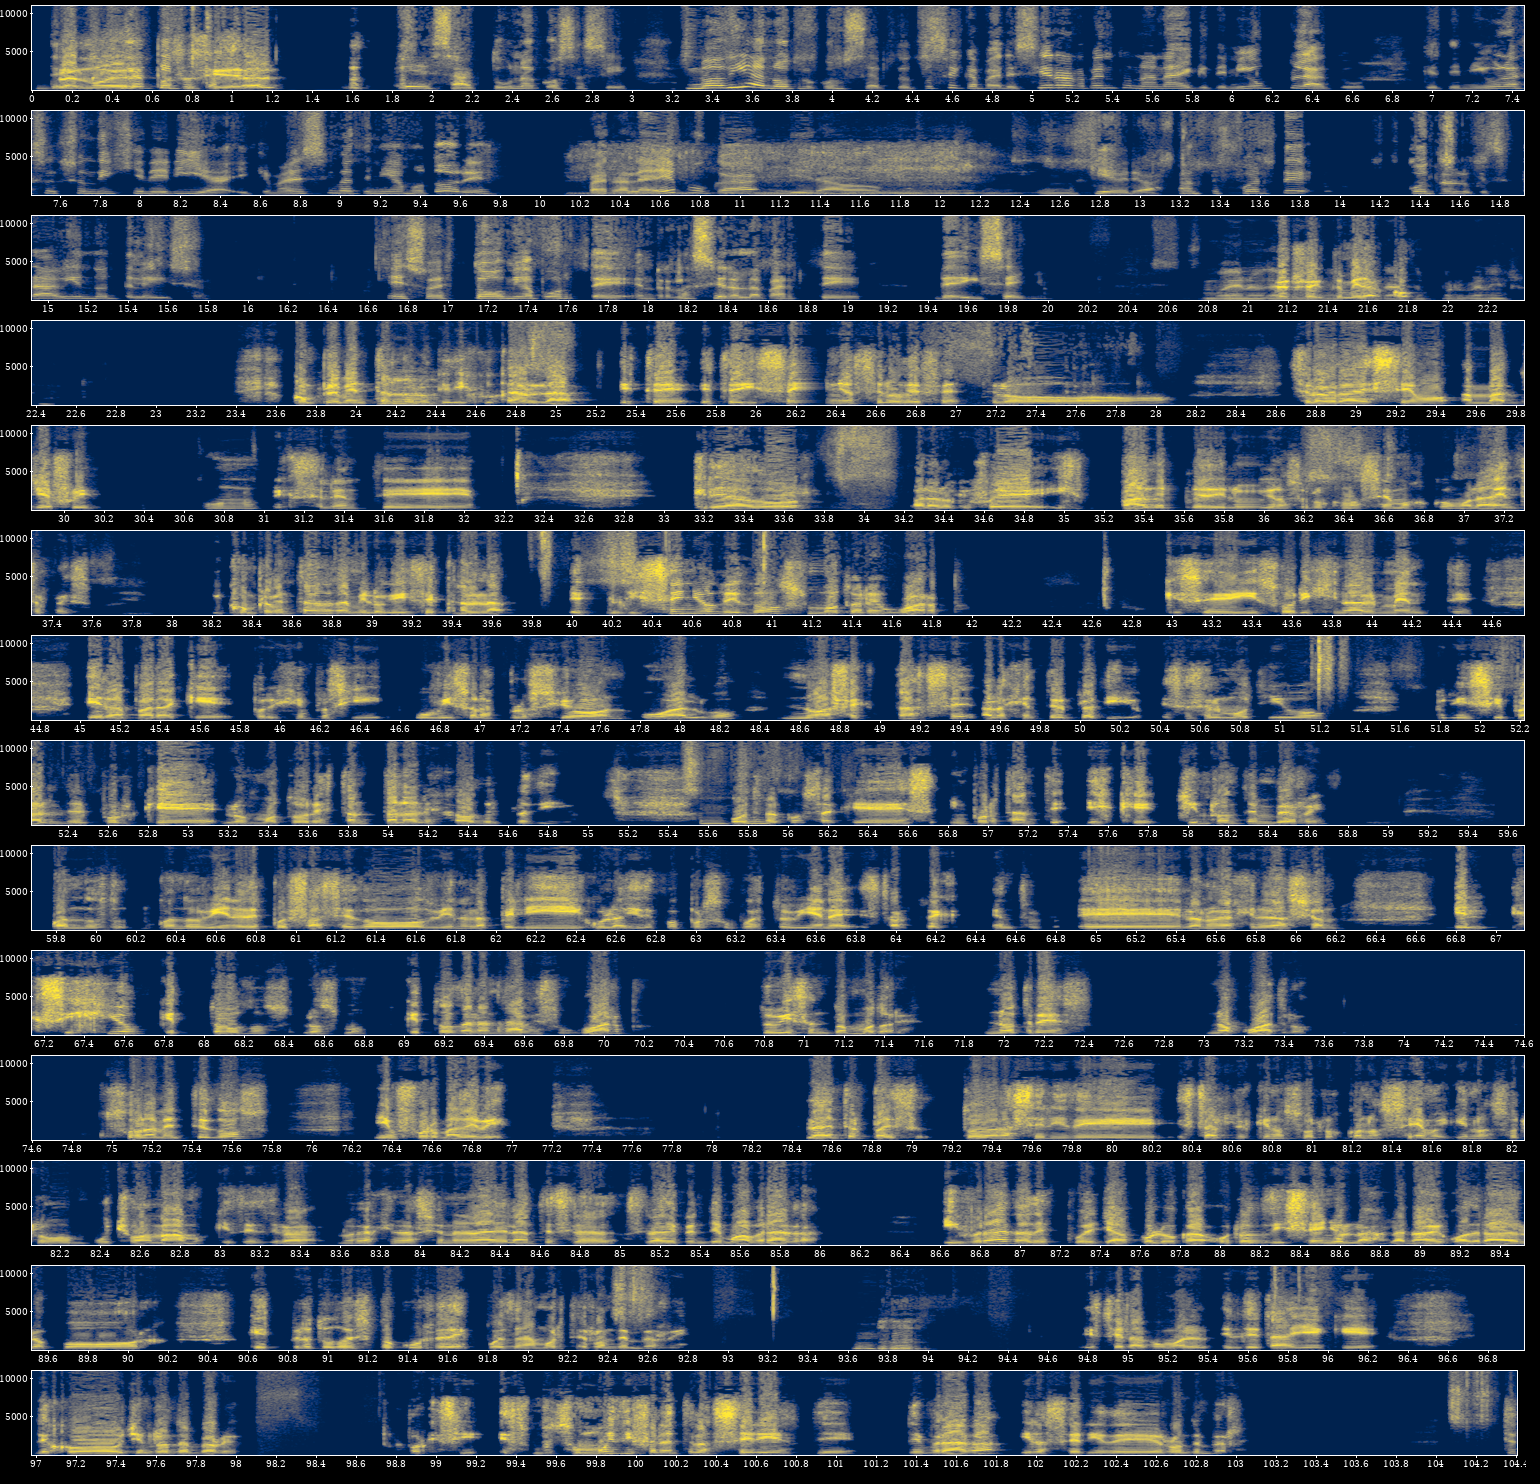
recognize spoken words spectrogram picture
la nueva esposa sideral. Exacto, una cosa así. No había otro concepto. Entonces, que apareciera de repente una nave que tenía un plato, que tenía una sección de ingeniería y que más encima tenía motores, para la época era un, quiebre bastante fuerte contra lo que se estaba viendo en televisión. Eso es todo mi aporte en relación a la parte de diseño. Bueno, Perfecto, mira, por venir. Complementando lo que dijo Carla, este, este diseño se lo, se lo, se lo agradecemos a Matt Jeffrey, un excelente creador para lo que fue y padre de lo que nosotros conocemos como la Enterprise. Y complementando también lo que dice Carla, el diseño de dos motores Warp que se hizo originalmente era para que, por ejemplo, si hubiese una explosión o algo, no afectase a la gente del platillo. Ese es el motivo principal del por qué los motores están tan alejados del platillo. Otra cosa que es importante es que Jim Roddenberry, cuando, cuando viene después fase 2, viene la película y después por supuesto viene Star Trek eh, la nueva generación, él exigió que todos los que todas las naves Warp tuviesen dos motores, no tres, no cuatro, solamente dos y en forma de B la Enterprise, toda la serie de Star Trek que nosotros conocemos y que nosotros mucho amamos, que desde la nueva generación en adelante se la, dependemos a Braga. Y Braga después ya coloca otros diseños, la, nave cuadrada de los Borg, que, pero todo eso ocurre después de la muerte de Roddenberry. Ese era como el, detalle que dejó Jim Roddenberry. Porque sí, son muy diferentes las series de, de Braga y la serie de Roddenberry.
